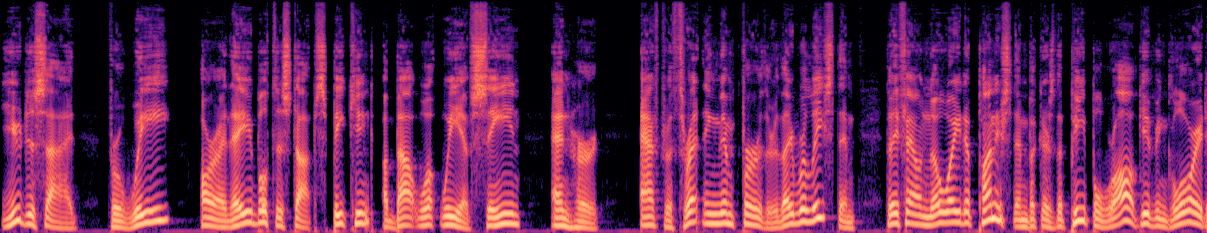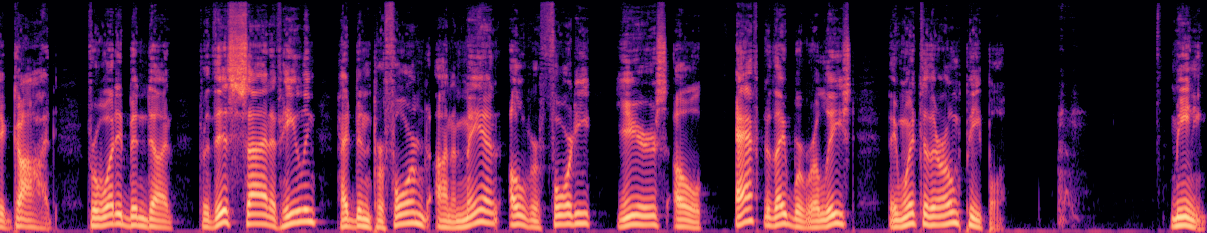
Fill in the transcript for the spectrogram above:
you decide, for we are unable to stop speaking about what we have seen and heard. After threatening them further, they released them. They found no way to punish them because the people were all giving glory to God for what had been done. For this sign of healing had been performed on a man over 40 years old. After they were released, they went to their own people, meaning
